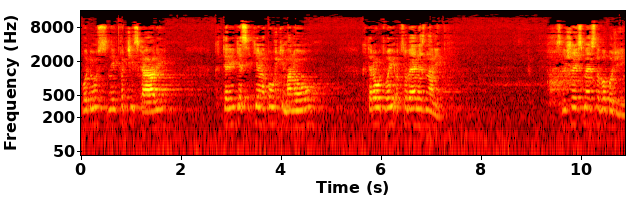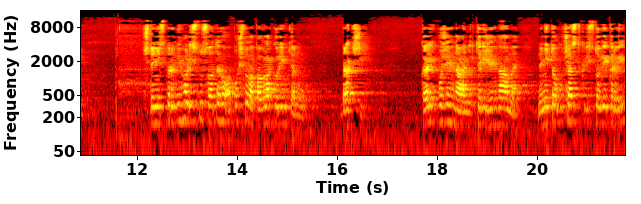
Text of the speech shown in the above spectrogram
vodu z nejtvrdší skály, který tě sytil na poušti manou, kterou tvoji otcové neznali. Slyšeli jsme slovo Boží. Čtení z prvního listu svatého apoštola Pavla Korintianů. Bratři, kalich požehnání, který žehnáme, není to účast Kristově krvi?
